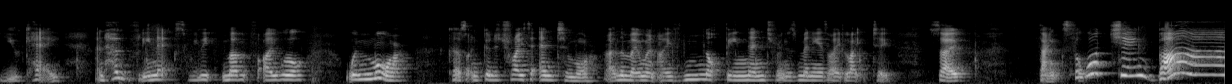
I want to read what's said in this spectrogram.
UK. And hopefully next week, month I will win more because I'm going to try to enter more. At the moment I've not been entering as many as I'd like to. So thanks for watching. Bye.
